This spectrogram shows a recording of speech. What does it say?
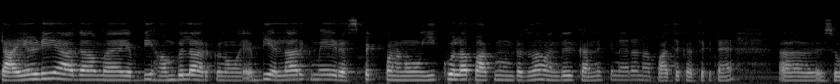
டயர்டே ஆகாமல் எப்படி ஹம்பிளாக இருக்கணும் எப்படி எல்லாருக்குமே ரெஸ்பெக்ட் பண்ணணும் ஈக்குவலாக பார்க்கணுன்றதுலாம் வந்து கண்ணுக்கு நேராக நான் பார்த்து கற்றுக்கிட்டேன் so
